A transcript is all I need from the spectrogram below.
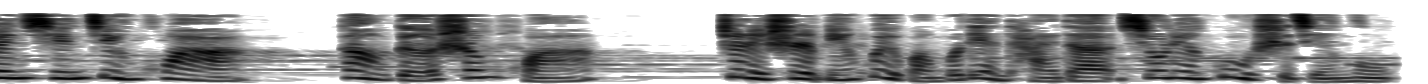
身心净化，道德升华。这里是明慧广播电台的修炼故事节目。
